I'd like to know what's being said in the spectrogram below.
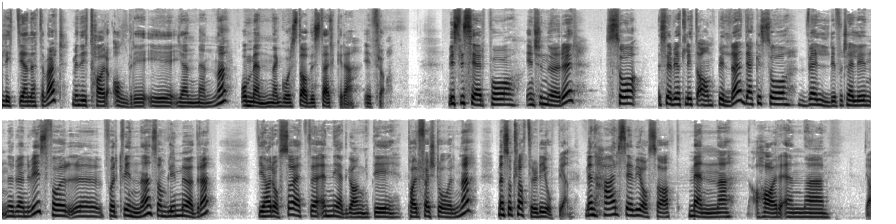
litt igjen etter hvert, men de tar aldri igjen mennene, og mennene går stadig sterkere ifra. Hvis vi ser på ingeniører, så ser vi et litt annet bilde. Det er ikke så veldig forskjellig nødvendigvis for, eh, for kvinnene som blir mødre. De har også et, en nedgang de par første årene, men så klatrer de opp igjen. Men her ser vi også at mennene har en eh, Ja,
